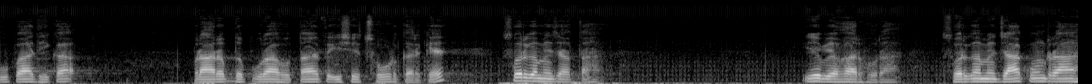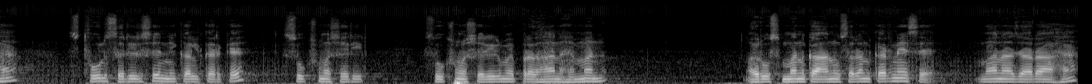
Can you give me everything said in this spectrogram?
उपाधि का प्रारब्ध पूरा होता है तो इसे छोड़ करके स्वर्ग में जाता है। ये व्यवहार हो रहा है। स्वर्ग में जा कौन रहा है? स्थूल शरीर से निकल करके सूक्ष्म शरीर। सूक्ष्म शरीर में प्रधान है मन। और उस मन का अनुसरण करने से माना जा रहा है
